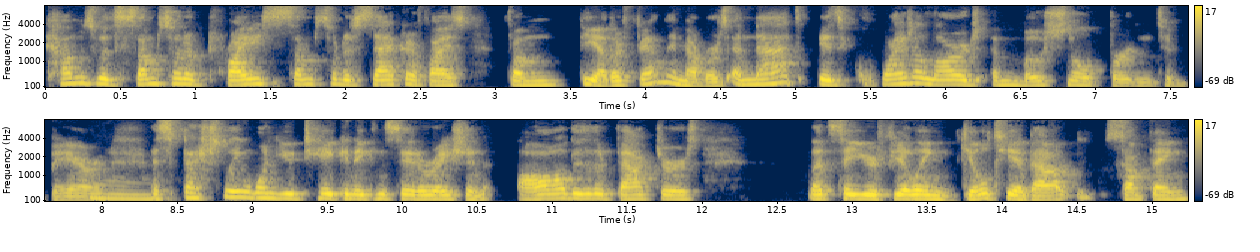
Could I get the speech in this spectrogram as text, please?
comes with some sort of price, some sort of sacrifice from the other family members. And that is quite a large emotional burden to bear, mm. especially when you take into consideration all these other factors let's say you're feeling guilty about something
